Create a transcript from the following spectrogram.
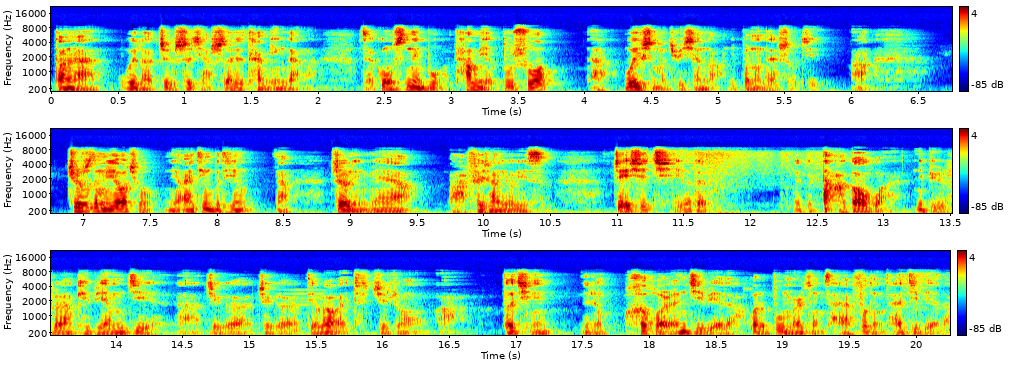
当然，为了这个事情实在是太敏感了，在公司内部他们也不说啊，为什么去香港你不能带手机啊？就是这么要求，你爱听不听啊？这里面呀啊非常有意思，这些企业的那个大高管，你比如说像 KPMG 啊，这个这个 Deloitte 这种啊，德勤那种合伙人级别的或者部门总裁、副总裁级别的，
